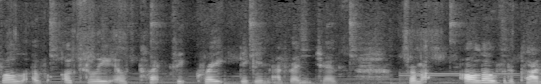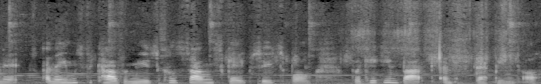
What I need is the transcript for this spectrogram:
full of utterly eclectic crate digging adventures from all over the planet and aims to carve a musical soundscape suitable for kicking back and stepping off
